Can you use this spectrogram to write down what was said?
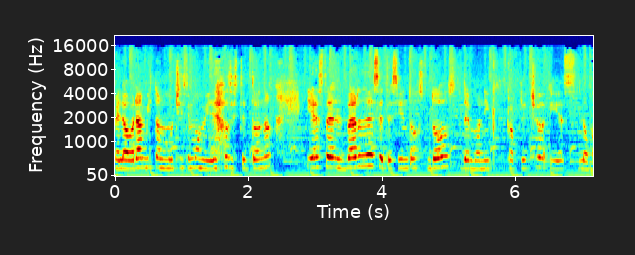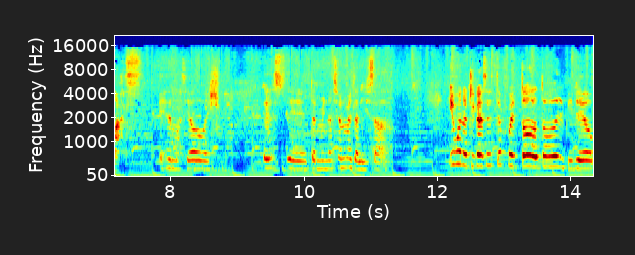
Me lo habrán visto en muchísimos videos este tono. Y es el verde 702 de Monique Capricho y es lo más. Es demasiado bello es eh, terminación metalizada. Y bueno chicas, este fue todo, todo el video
